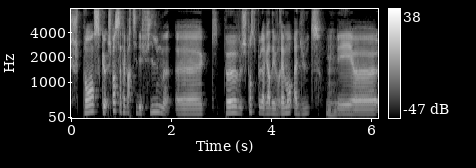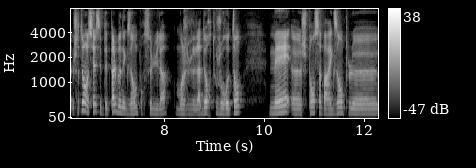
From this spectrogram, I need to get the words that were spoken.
Je pense que je pense que ça fait partie des films euh, qui peuvent. Je pense que tu peux les regarder vraiment adultes. Mhm. Et euh, Le Château dans le ciel, c'est peut-être pas le bon exemple pour celui-là. Moi, je l'adore toujours autant. Mais euh, je pense à par exemple euh,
